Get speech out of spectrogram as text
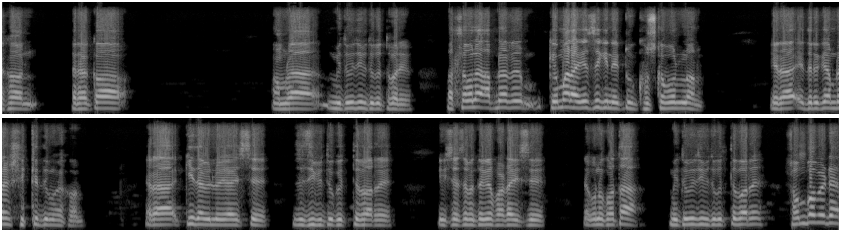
এখন এরা আমরা মৃত জীবিত করতে পারি। বাচ্চা বলে আপনার কেউ মারা গেছে কিনা একটু খোঁজ খবর লন। এরা এদেরকে আমরা শিক্ষা দিব এখন। এরা কি দাবি লইয়া আসছে যে জীবিত করতে পারে ইসলাম থেকে পাঠাইছে এটা কোনো কথা? মৃতকে জীবিত করতে পারে? সম্ভব এটা?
